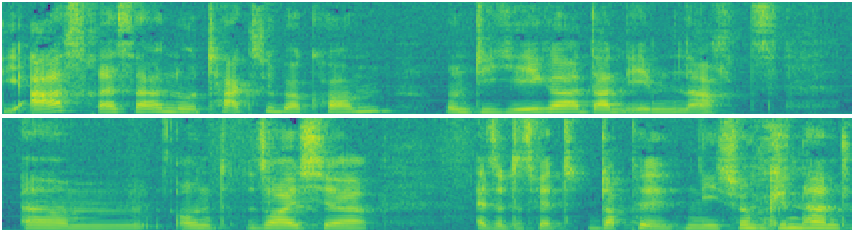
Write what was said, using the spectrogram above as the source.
die Aasfresser nur tagsüber kommen und die Jäger dann eben nachts. Ähm, und solche, also das wird Doppelnischung genannt,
